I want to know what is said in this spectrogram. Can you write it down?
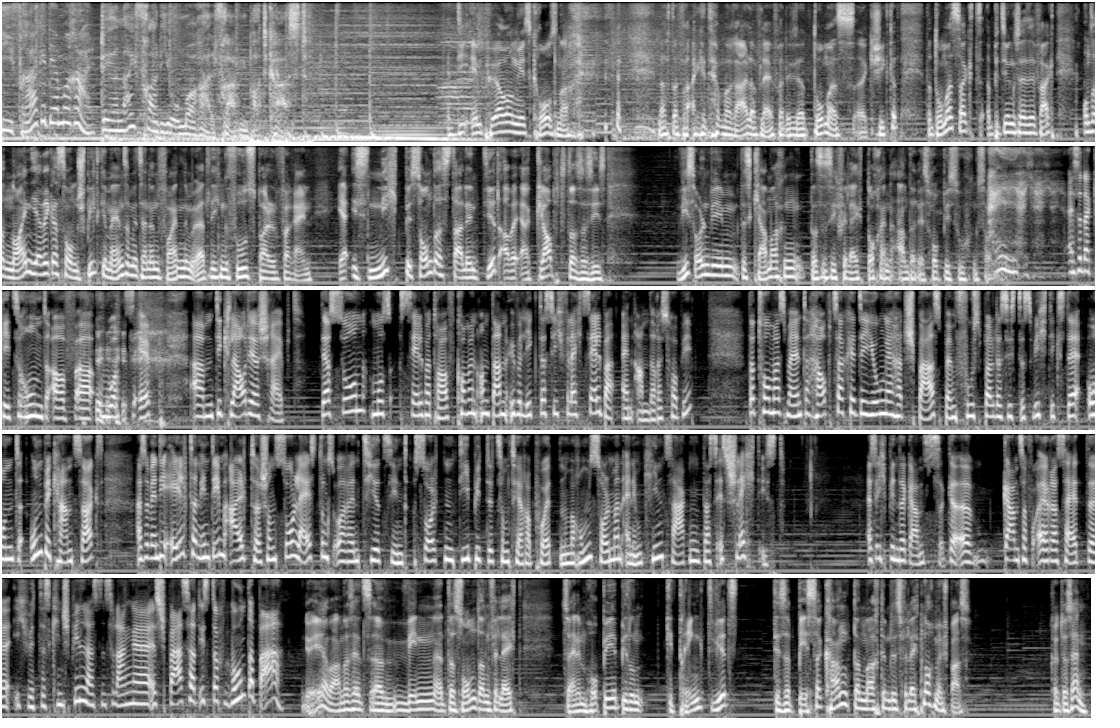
Die Frage der Moral. Der Live-Radio Moralfragen-Podcast. Die Empörung ist groß nach, nach der Frage der Moral auf live die der Thomas äh, geschickt hat. Der Thomas sagt, beziehungsweise fragt, unser neunjähriger Sohn spielt gemeinsam mit seinen Freunden im örtlichen Fußballverein. Er ist nicht besonders talentiert, aber er glaubt, dass er es ist. Wie sollen wir ihm das klar machen, dass er sich vielleicht doch ein anderes Hobby suchen soll? Hey, hey, hey, hey. Also da geht's rund auf äh, WhatsApp. ähm, die Claudia schreibt, der Sohn muss selber draufkommen und dann überlegt er sich vielleicht selber ein anderes Hobby. Der Thomas meint, Hauptsache der Junge hat Spaß beim Fußball, das ist das Wichtigste. Und Unbekannt sagt, also wenn die Eltern in dem Alter schon so leistungsorientiert sind, sollten die bitte zum Therapeuten. Warum soll man einem Kind sagen, dass es schlecht ist? Also ich bin da ganz, äh, ganz auf eurer Seite. Ich würde das Kind spielen lassen. Solange es Spaß hat, ist doch wunderbar. Ja, aber andererseits, äh, wenn der Sohn dann vielleicht zu einem Hobby ein bisschen gedrängt wird, das er besser kann, dann macht ihm das vielleicht noch mehr Spaß. Könnte sein.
